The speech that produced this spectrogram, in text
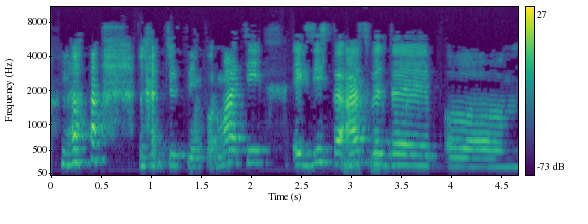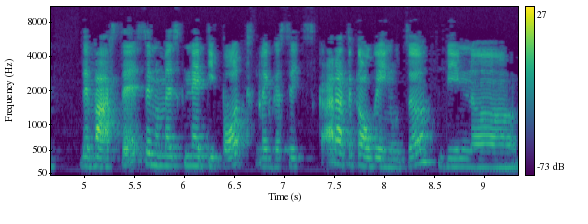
la, la aceste informații, există astfel de, uh, de vaste, se numesc netipot, le găsiți, arată ca o găinuță, din, uh,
